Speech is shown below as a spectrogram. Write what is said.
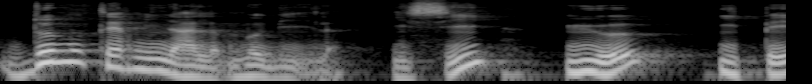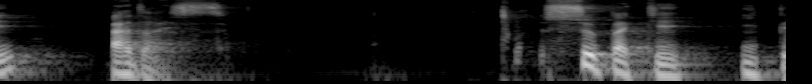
de mon terminal mobile, ici UE IP adresse. Ce paquet IP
